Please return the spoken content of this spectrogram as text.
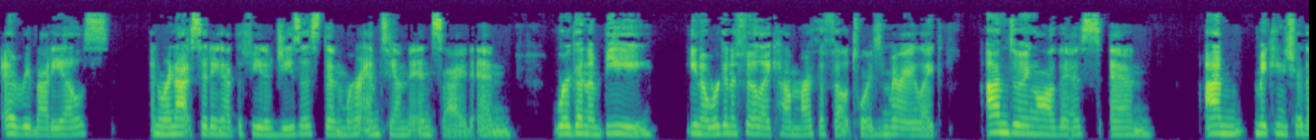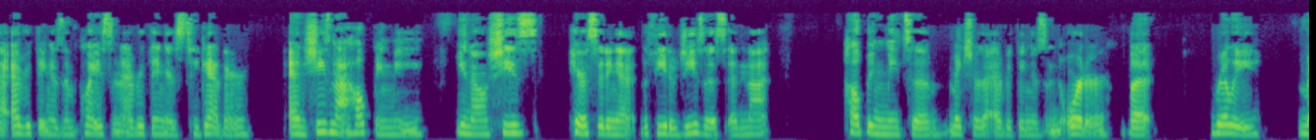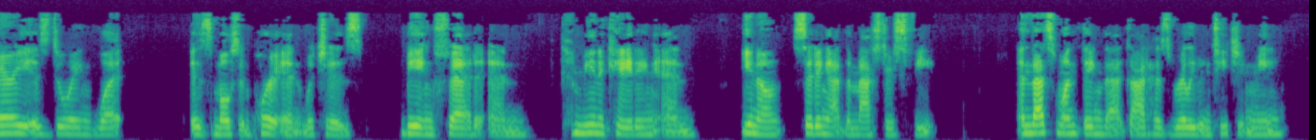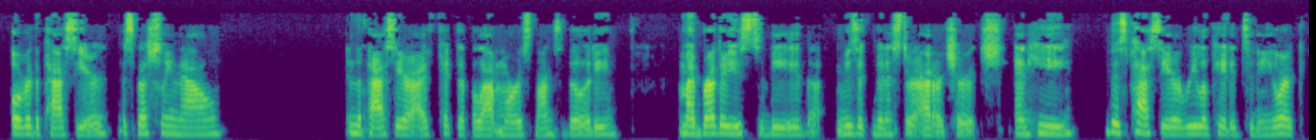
everybody else, and we're not sitting at the feet of Jesus, then we're empty on the inside and we're going to be, you know, we're going to feel like how Martha felt towards Mary. Like I'm doing all this and I'm making sure that everything is in place and everything is together. And she's not helping me. You know, she's here sitting at the feet of Jesus and not helping me to make sure that everything is in order. But really, Mary is doing what is most important, which is being fed and communicating and, you know, sitting at the master's feet. And that's one thing that God has really been teaching me over the past year, especially now. In the past year, I've picked up a lot more responsibility. My brother used to be the music minister at our church, and he, this past year, relocated to New York.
